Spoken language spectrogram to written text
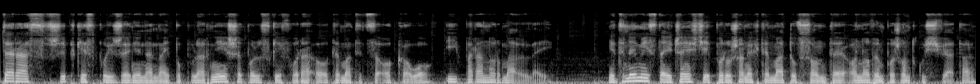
Teraz szybkie spojrzenie na najpopularniejsze polskie fora o tematyce około i paranormalnej. Jednymi z najczęściej poruszanych tematów są te o nowym porządku świata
